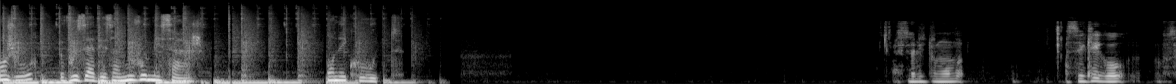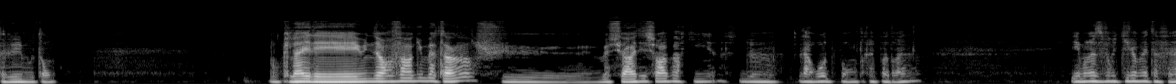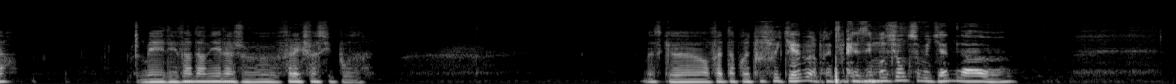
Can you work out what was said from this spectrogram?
Bonjour, vous avez un nouveau message. On écoute. Salut tout le monde, c'est Clégo. Salut les moutons. Donc là, il est 1h20 du matin. Je me suis arrêté sur la parking de la route pour rentrer à Podren. Il me reste 20 km à faire. Mais les 20 derniers, là, je fallait que je fasse une. Parce que, en fait, après tout ce week-end, après toutes les émotions de ce week-end, là, euh,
